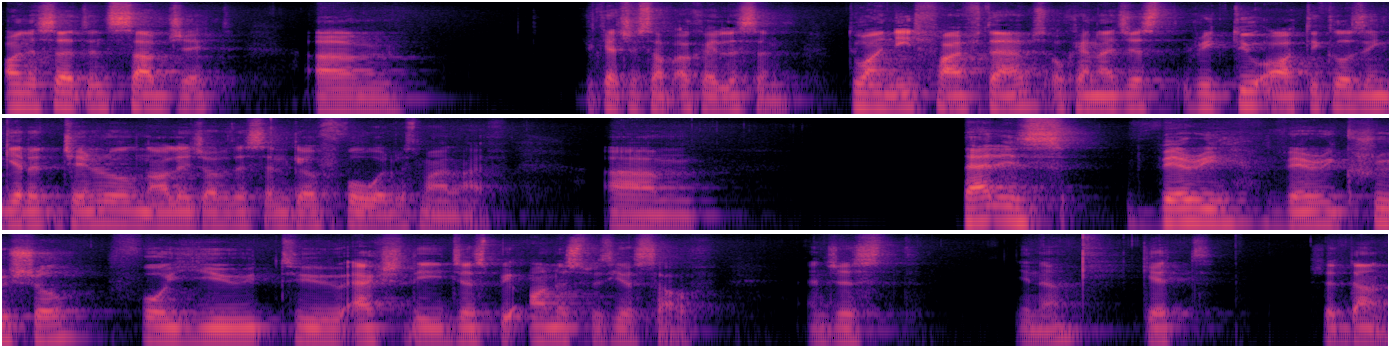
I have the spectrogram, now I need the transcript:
on a certain subject, um, you catch yourself, okay, listen, do I need five tabs or can I just read two articles and get a general knowledge of this and go forward with my life? Um, that is very, very crucial for you to actually just be honest with yourself and just, you know, get shit done.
